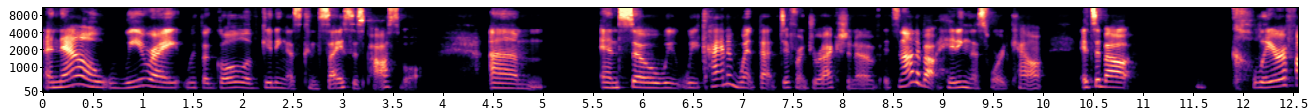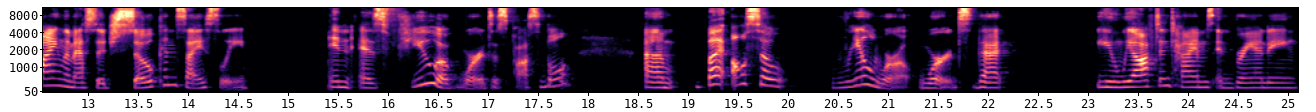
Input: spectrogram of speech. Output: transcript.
And now we write with a goal of getting as concise as possible. Um, and so we we kind of went that different direction of it's not about hitting this word count. It's about clarifying the message so concisely in as few of words as possible. Um, but also real world words that you know we oftentimes in branding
